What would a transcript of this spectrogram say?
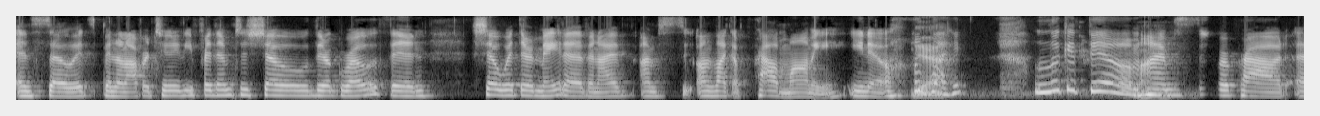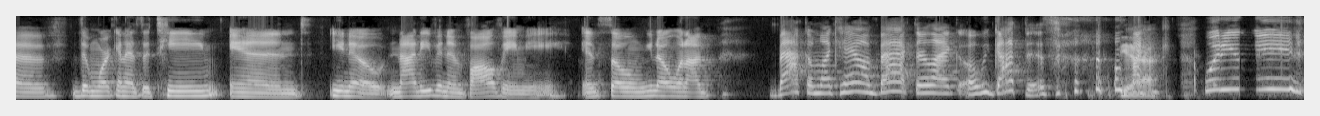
And so it's been an opportunity for them to show their growth and show what they're made of and I I'm I'm like a proud mommy, you know. Yeah. like look at them. Mm-hmm. I'm super proud of them working as a team and you know, not even involving me. And so, you know, when I'm back, I'm like, hey, I'm back. They're like, oh, we got this. yeah. Like, what do you mean?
